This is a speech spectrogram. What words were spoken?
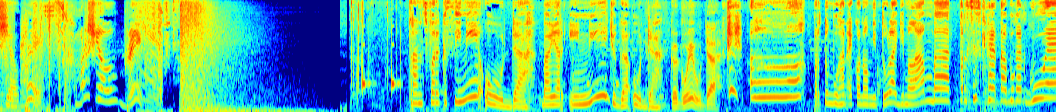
Commercial break. Commercial break. transfer ke sini udah, bayar ini juga udah. Ke gue udah. Hih, Allah, pertumbuhan ekonomi tuh lagi melambat, persis kayak tabungan gue.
